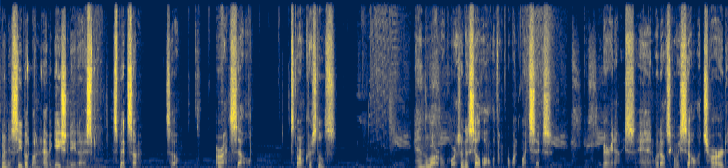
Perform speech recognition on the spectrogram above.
Trying to save up on navigation data. I spent some. So, alright, sell storm crystals, and the larval cores. I'm going to sell all of them for 1.6. Very nice. And what else can we sell? A chard,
